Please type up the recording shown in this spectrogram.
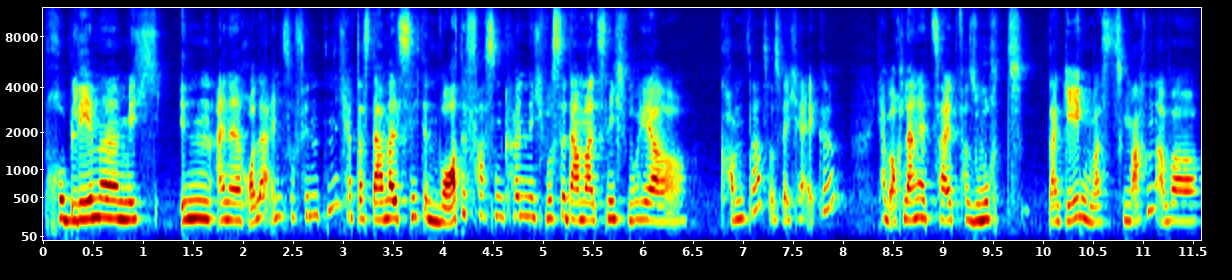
Probleme, mich in eine Rolle einzufinden. Ich habe das damals nicht in Worte fassen können. Ich wusste damals nicht, woher kommt das, aus welcher Ecke. Ich habe auch lange Zeit versucht, dagegen was zu machen, aber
